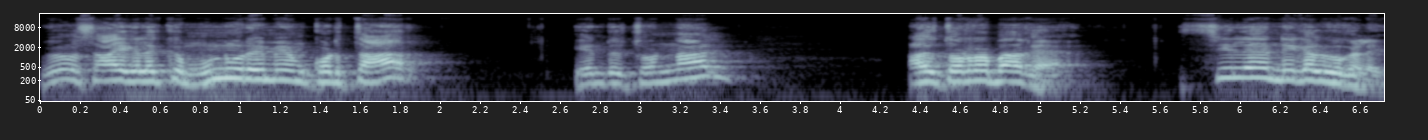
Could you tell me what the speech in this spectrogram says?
விவசாயிகளுக்கு முன்னுரிமையும் கொடுத்தார் என்று சொன்னால் அது தொடர்பாக சில நிகழ்வுகளை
